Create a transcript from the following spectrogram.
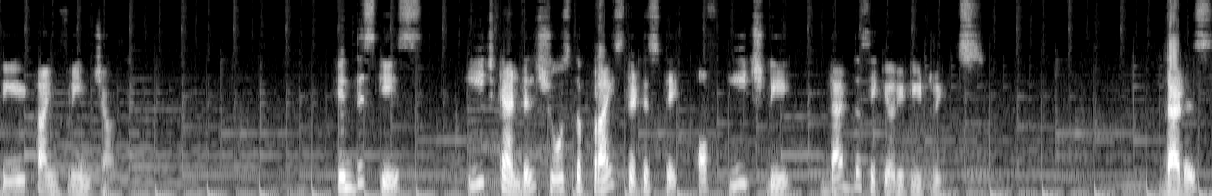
day time frame chart. In this case, each candle shows the price statistic of each day that the security trades. That is,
